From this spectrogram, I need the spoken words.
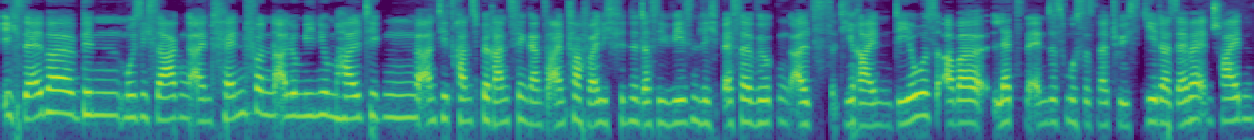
ich selber bin, muss ich sagen, ein Fan von aluminiumhaltigen Antitranspirantien, ganz einfach, weil ich finde, dass sie wesentlich besser wirken als die reinen Deos. Aber letzten Endes muss es natürlich jeder selber entscheiden.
